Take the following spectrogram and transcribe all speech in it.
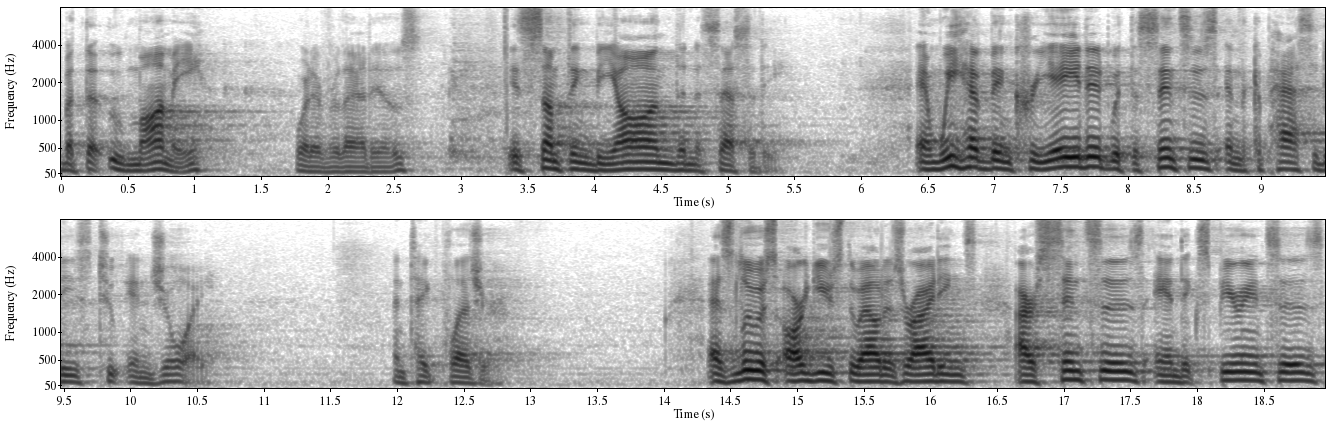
But the umami, whatever that is, is something beyond the necessity. And we have been created with the senses and the capacities to enjoy and take pleasure. As Lewis argues throughout his writings, our senses and experiences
